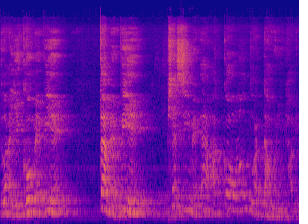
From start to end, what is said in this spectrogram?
သူကအရင်ခိုးမယ်ပြီးရင်တတ်မယ်ပြီးရင်ဖြက်စီးမယ်အဲ့အကုန်လုံးသူကတာဝန်ယူထားပြီ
